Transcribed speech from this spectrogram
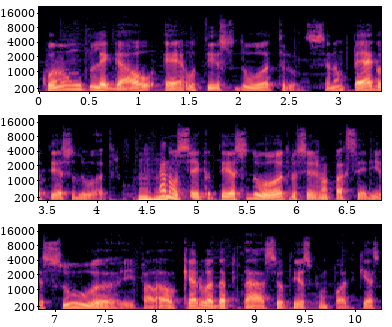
quão legal é o texto do outro. Você não pega o texto do outro. Uhum. A não ser que o texto do outro seja uma parceria sua e falar, oh, eu quero adaptar seu texto para um podcast.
